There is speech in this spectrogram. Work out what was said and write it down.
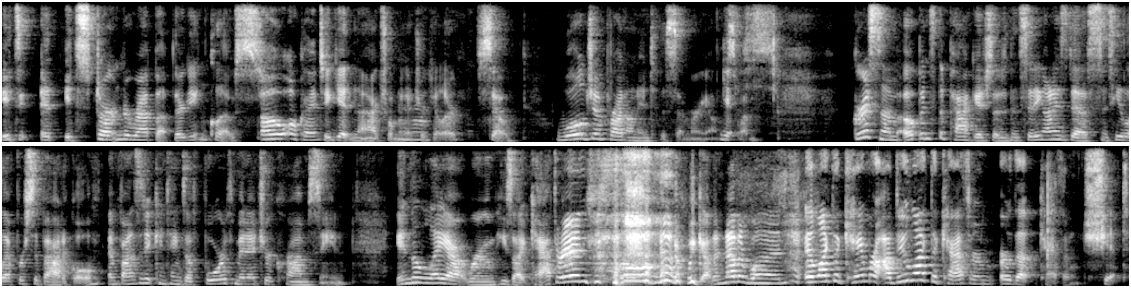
it's it, it's starting to wrap up. They're getting close. oh, okay. to getting the actual miniature killer. So we'll jump right on into the summary on this one. Grissom opens the package that has been sitting on his desk since he left for sabbatical and finds that it contains a fourth miniature crime scene. In the layout room, he's like, Catherine, we got another one. And like the camera, I do like the Catherine, or the Catherine, shit.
